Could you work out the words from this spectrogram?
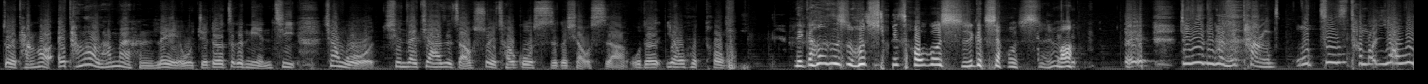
对，躺好，哎，躺好躺满很累。我觉得这个年纪，像我现在假日只要睡超过十个小时啊，我的腰会痛。你刚刚是说睡超过十个小时吗？对，就是如果你躺，我真是他妈腰会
